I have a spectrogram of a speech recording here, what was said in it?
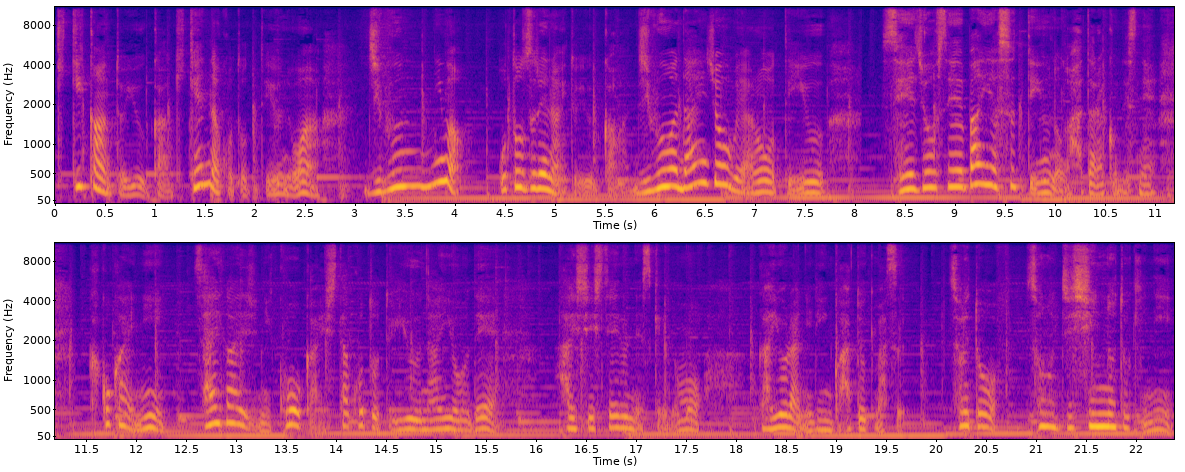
危機感というか危険なことっていうのは自分には訪れないというか自分は大丈夫やろうっていう正常性バイアスっていうのが働くんですね。過去回に災害時に後悔したことという内容で配信しているんですけれども概要欄にリンク貼っておきます。それとその地震の時に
